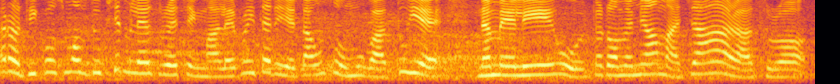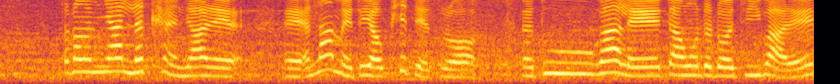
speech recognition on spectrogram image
အဲ့တော့ဒီ cosmo ဘယ်သူဖြစ်မလဲဆိုတဲ့အချိန်မှာလည်းပြိသက်တွေရဲ့တောင်းဆိုမှုကသူ့ရဲ့နာမည်လေးကိုတော်တော်များများမှာကြားရတာဆိုတော့တော်တော်များများလက်ခံကြတဲ့အဲအလှမယ်တစ်ယောက်ဖြစ်တယ်ဆိုတော့အဲသူကလည်းတာဝန်တော်တော်ကြီးပါတယ်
